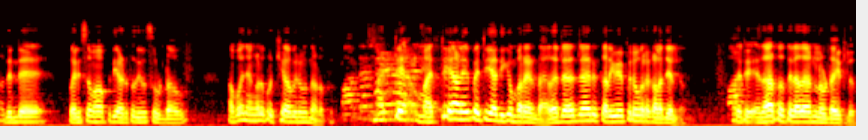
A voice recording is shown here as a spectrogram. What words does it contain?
അതിന്റെ പരിസമാപ്തി അടുത്ത ദിവസം ഉണ്ടാവും. അപ്പോൾ ഞങ്ങൾ പ്രഖ്യാപനവും നടത്തും. മറ്റേ മറ്റേയാളെ പറ്റി അധികം പറയണ്ട. അതെല്ലാം എല്ലാവരും കറിവേപ്പില പോലെ കളഞ്ഞല്ലോ. അതിൽ യഥാർത്ഥത്തിൽ അതാണല്ലോ ഉണ്ടായിട്ടുള്ളത്.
